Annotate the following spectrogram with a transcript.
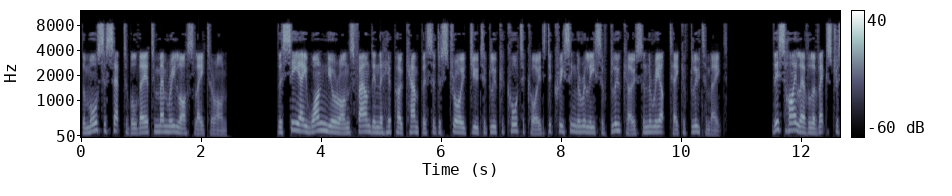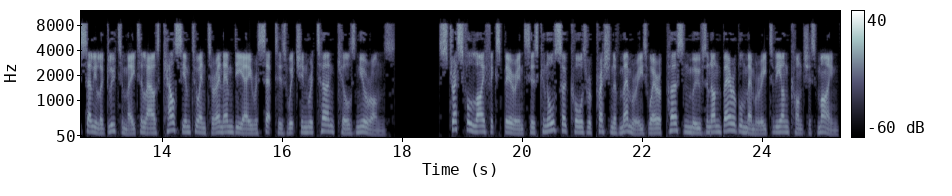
the more susceptible they are to memory loss later on. The CA1 neurons found in the hippocampus are destroyed due to glucocorticoids decreasing the release of glucose and the reuptake of glutamate. This high level of extracellular glutamate allows calcium to enter NMDA receptors which in return kills neurons. Stressful life experiences can also cause repression of memories where a person moves an unbearable memory to the unconscious mind.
